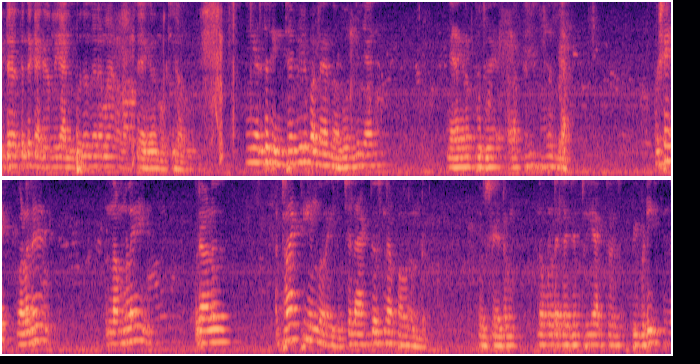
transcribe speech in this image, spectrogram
ഇദ്ദേഹത്തിന്റെ കരിയറിൽ ഈ അത്ഭുതകരമായ വളർച്ച എങ്ങനെ നോക്കി കാണുന്നു? ഈ അടുത്തൊരു ഇന്റർവ്യൂവിൽ പറഞ്ഞായിരുന്നു. അതുകൊണ്ട് ഞാൻ ഞാനങ്ങനെ പൊതുവെ അളക്കല്ല പക്ഷെ വളരെ നമ്മളെ ഒരാൾ അട്രാക്ട് ചെയ്യുമെന്ന് പറയില്ല ചില ആക്ടേഴ്സിന്റെ പവർ ഉണ്ട്. തീർച്ചയായിട്ടും നമ്മളുടെ ലെജൻഡറി ആക്ടേഴ്സ് ഇവിടെ ഇരിക്കുന്ന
